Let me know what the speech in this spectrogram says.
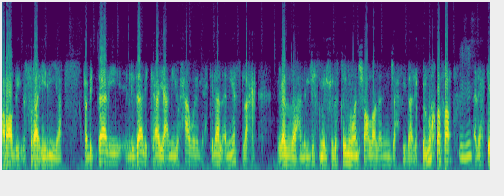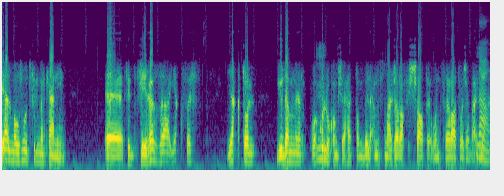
أراضي إسرائيلية. فبالتالي لذلك يعني يحاول الاحتلال أن يسلخ غزة عن الجسم الفلسطيني وإن شاء الله لن ينجح في ذلك. بالمختصر الاحتلال موجود في المكانين. آه، في غزة يقصف يقتل يدمر وكلكم شاهدتم بالأمس ما جرى في الشاطئ وانصارات وجباليا نعم.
